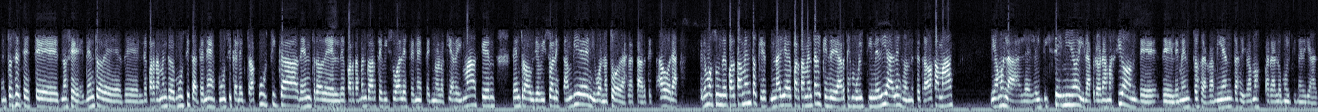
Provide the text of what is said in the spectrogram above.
Entonces, este, no sé, dentro del departamento de música tenés música electroacústica, dentro del departamento de artes visuales tenés tecnologías de imagen, dentro de audiovisuales también, y bueno, todas las artes. Ahora, tenemos un departamento que es un área departamental que es de artes multimediales, donde se trabaja más, digamos, la, el diseño y la programación de, elementos, de herramientas, digamos, para lo multimedial.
